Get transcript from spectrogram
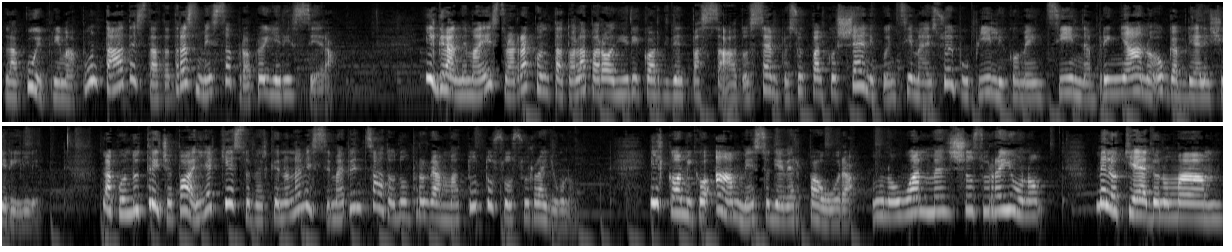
la cui prima puntata è stata trasmessa proprio ieri sera. Il grande maestro ha raccontato alla Parodi i ricordi del passato, sempre sul palcoscenico insieme ai suoi pupilli come Insin, Brignano o Gabriele Cirilli. La conduttrice poi gli ha chiesto perché non avesse mai pensato ad un programma tutto suo su Rai 1. Il comico ha ammesso di aver paura. Uno one man show su Rai 1? Me lo chiedono, ma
